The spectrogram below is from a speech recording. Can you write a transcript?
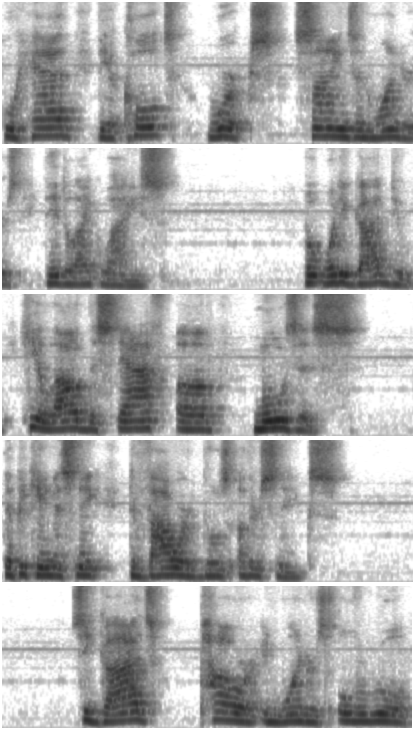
who had the occult works, signs, and wonders, did likewise. But what did God do? He allowed the staff of Moses that became a snake devoured those other snakes. See, God's power and wonders overrule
